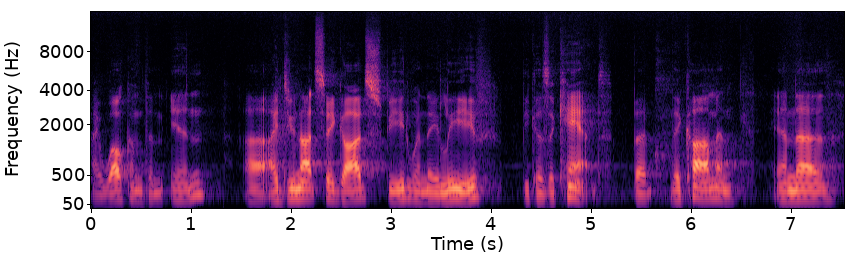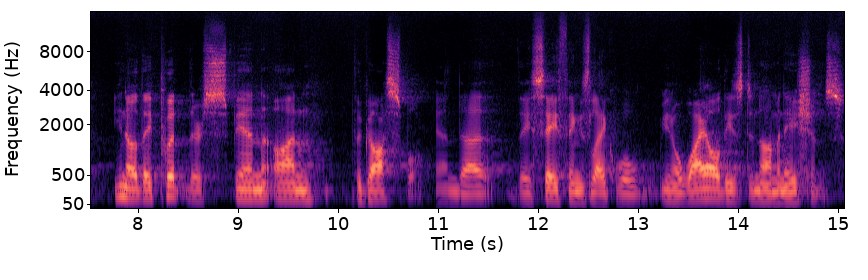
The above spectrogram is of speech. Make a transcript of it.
I welcome them in. Uh, I do not say Godspeed when they leave because I can't. But they come and, and uh, you know, they put their spin on the gospel. And uh, they say things like, well, you know, why all these denominations?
